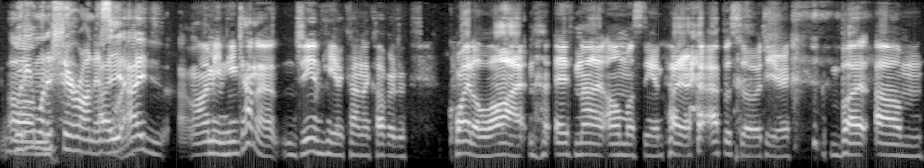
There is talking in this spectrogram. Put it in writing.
what do you um, want to share on this? I, I, I mean, he kind of, Gian here kind of covered quite a lot, if not almost the entire episode here. But, um,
